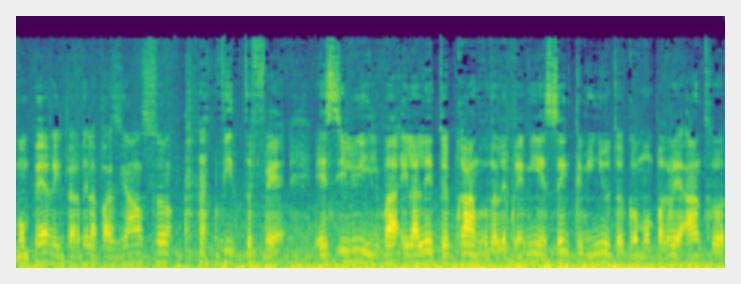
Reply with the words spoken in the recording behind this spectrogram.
mon père, il perdait la patience vite fait. Et si lui, il va, il allait te prendre dans les premiers cinq minutes, comme on parlait entre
